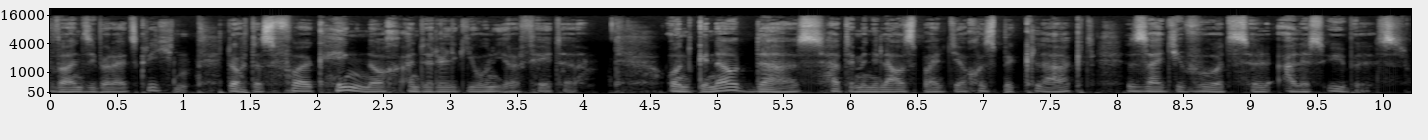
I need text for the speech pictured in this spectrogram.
waren sie bereits Griechen, doch das Volk hing noch an der Religion ihrer Väter. Und genau das hatte Menelaus bei Antiochus beklagt, sei die Wurzel alles Übels.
